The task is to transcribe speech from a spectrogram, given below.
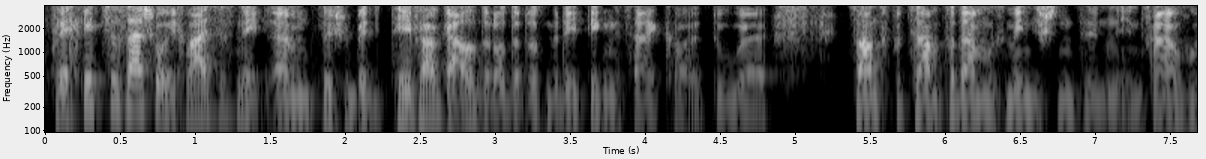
Vielleicht gibt es das auch schon, ich weiß es nicht. Ähm, zum Beispiel bei den TV-Geldern, oder dass man dort irgendwie sagt, äh, du, äh, 20% von dem muss mindestens in, in, Frau,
